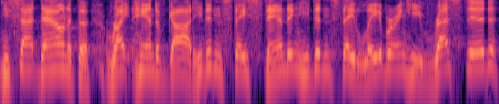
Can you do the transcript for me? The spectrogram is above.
He sat down at the right hand of God. He didn't stay standing, he didn't stay laboring, he rested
